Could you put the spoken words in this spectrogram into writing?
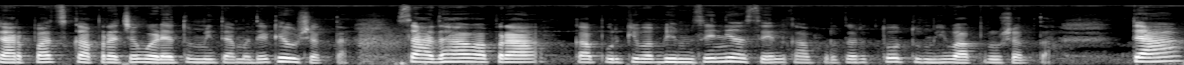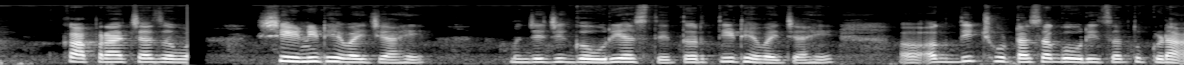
चार पाच कापराच्या वड्या तुम्ही त्यामध्ये ठेवू शकता. साधा वापरा कापूर किंवा भीमसेनी असेल कापूर तर तो तुम्ही वापरू शकता. त्या कापराच्या जवळ शेणी ठेवायची आहे. म्हणजे जी गौरी असते तर ती ठेवायची आहे. अगदी छोटासा गौरीचा तुकडा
